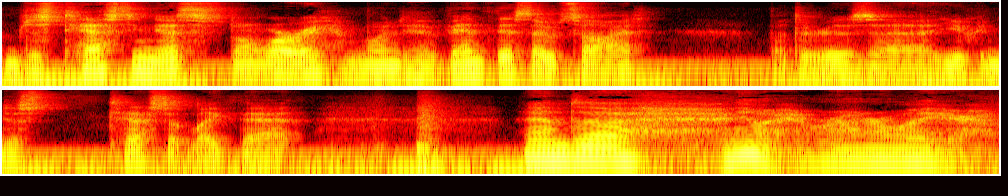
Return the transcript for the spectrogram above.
I'm just testing this. Don't worry, I'm going to vent this outside, but there is uh, you can just test it like that. And uh, anyway, we're on our way here.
